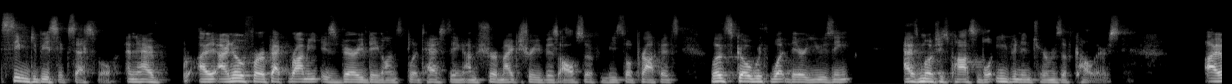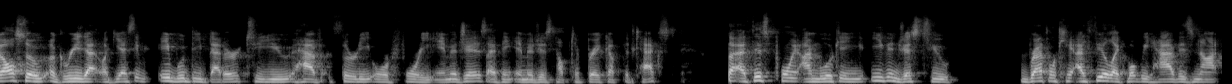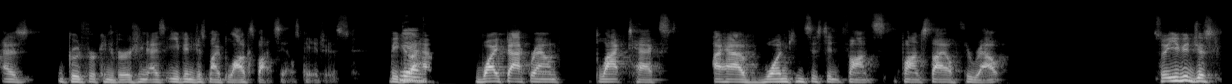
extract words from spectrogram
seem to be successful and have I, I know for a fact Ramit is very big on split testing. I'm sure Mike Shreve is also from Peaceful Profits. Let's go with what they're using as much as possible, even in terms of colors. I also agree that like yes, it, it would be better to you have 30 or 40 images. I think images help to break up the text. But at this point, I'm looking even just to replicate. I feel like what we have is not as good for conversion as even just my blogspot sales pages because yeah. I have white background, black text. I have one consistent font font style throughout. So even just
